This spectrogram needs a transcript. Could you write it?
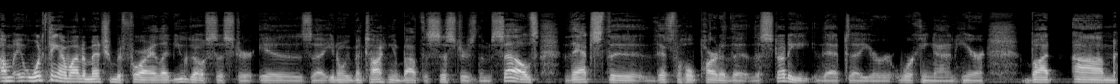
Um, one thing I want to mention before I let you go, sister, is uh, you know we've been talking about the sisters themselves. That's the that's the whole part of the the study that uh, you're working on here. But um,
